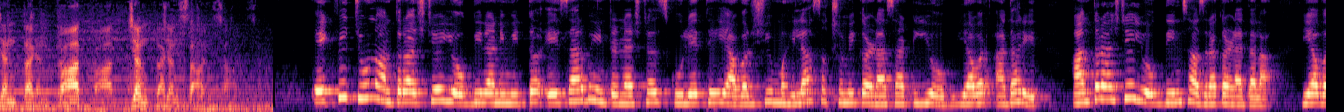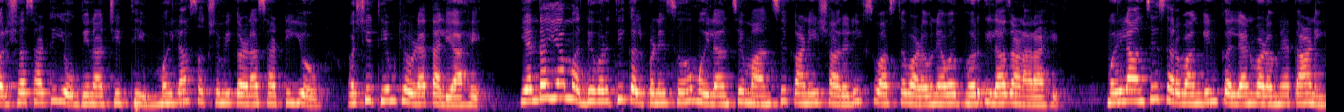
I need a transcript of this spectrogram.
जनता की बात जनता के साथ। एकवीस जून आंतरराष्ट्रीय योग दिनानिमित्त S R B international school येथे यावर्षी महिला सक्षमीकरणासाठी योग यावर आधारित आंतरराष्ट्रीय योग दिन साजरा करण्यात आला. या वर्षासाठी योग दिनाची थीम महिला सक्षमीकरणासाठी योग अशी थीम ठेवण्यात आली आहे. यंदा या मध्यवर्ती कल्पनेसह महिलांचे मानसिक आणि शारीरिक स्वास्थ्य वाढवण्यावर भर दिला जाणार आहे. महिलांचे सर्वांगीण कल्याण वाढवण्यात आणि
